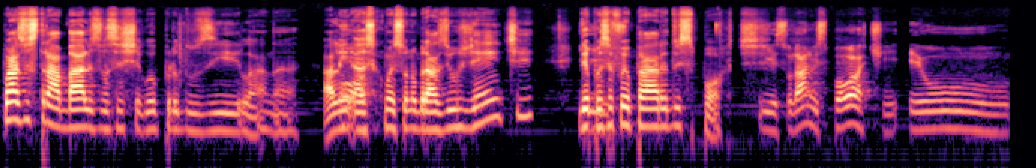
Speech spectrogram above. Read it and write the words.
quais os trabalhos você chegou a produzir lá na. Além, Ó. você começou no Brasil Urgente, depois você Isso. foi para a área do esporte. Isso, lá no esporte, eu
